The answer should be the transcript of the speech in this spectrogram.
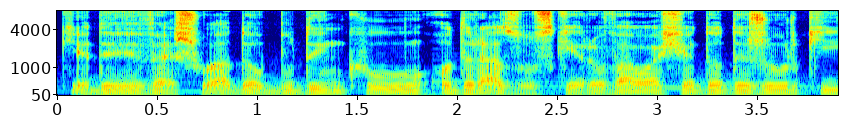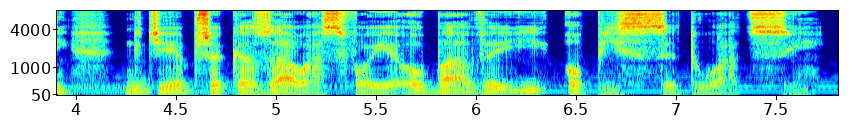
Kiedy weszła do budynku, od razu skierowała się do dyżurki, gdzie przekazała swoje obawy i opis sytuacji.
